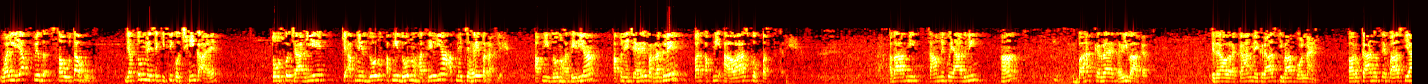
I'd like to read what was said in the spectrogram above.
وليخفض صوته۔ جب تم میں سے کسی کو چھینک آئے، تو اس کو چاہیے کہ اپنے دونوں، اپنی دونوں ہتھیلیاں اپنے چہرے پر رکھ لے۔ اپنی دونوں ہتھیلیاں اپنے چہرے پر رکھ لے اور اپنی آواز کو پست کرے۔ اب آدمی، سامنے کوئی آدمی ہاں بات کر رہا ہے قریب آ کر۔ ادھر ادھر کان میں ایک کی بات بولنا ہے۔ اور کان اس نے پاس کیا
